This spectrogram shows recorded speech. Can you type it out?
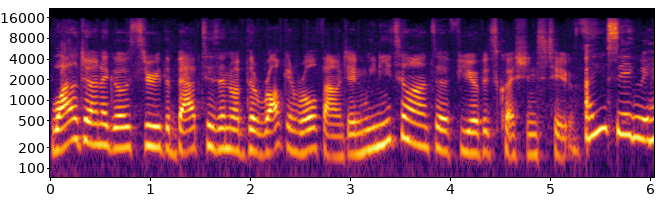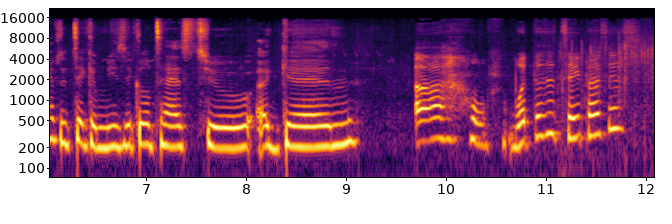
While Joanna goes through the baptism of the rock and roll fountain, we need to answer a few of its questions too. Are you saying we have to take a musical test too again? Uh, what does it say, Persis?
